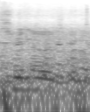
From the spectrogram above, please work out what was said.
Swinęły z góry.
